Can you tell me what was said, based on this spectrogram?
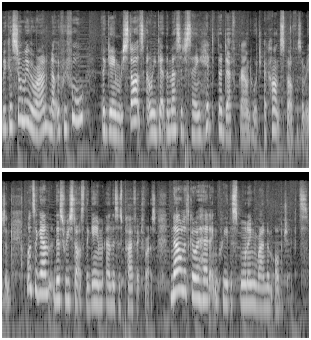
We can still move around. Now if we fall, the game restarts and we get the message saying hit the death ground, which I can't spell for some reason. Once again, this restarts the game and this is perfect for us. Now let's go ahead and create the spawning random objects.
